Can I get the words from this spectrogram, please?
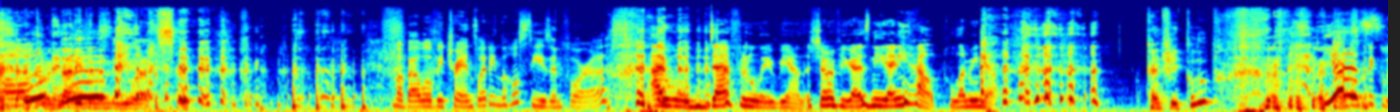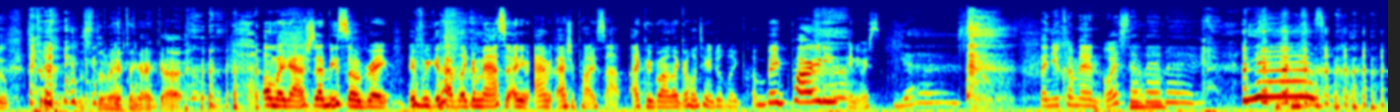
Oh, not even in the US. Mabel will be translating the whole season for us. I will definitely be on the show. If you guys need any help, let me know. Country Club. Yes. Big loop. That's the main thing I got. Oh my gosh, that'd be so great if we could have like a massive. Anyway, I, I should probably stop. I could go on like a whole tangent, like a big party. Anyways, Yes. then you come in, oyster mm-hmm. baby. yes.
